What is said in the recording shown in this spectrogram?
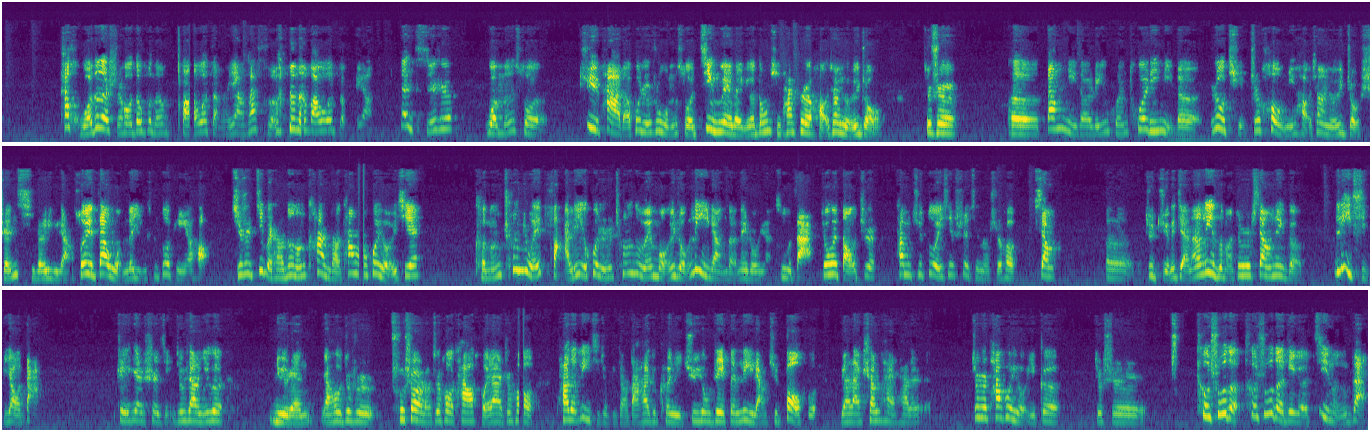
他活着的时候都不能把我怎么样，他死了能把我怎么样。但其实我们所惧怕的，或者是我们所敬畏的一个东西，它是好像有一种就是。呃，当你的灵魂脱离你的肉体之后，你好像有一种神奇的力量。所以在我们的影视作品也好，其实基本上都能看到，他们会有一些可能称之为法力，或者是称之为某一种力量的那种元素在，就会导致他们去做一些事情的时候，像，呃，就举个简单的例子嘛，就是像那个力气比较大这一件事情，就像一个女人，然后就是出事儿了之后，她回来之后。他的力气就比较大，他就可以去用这份力量去报复原来伤害他的人，就是他会有一个就是特殊的特殊的这个技能在，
